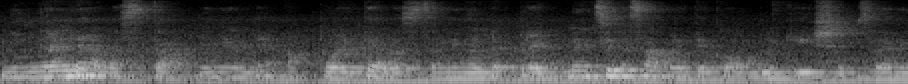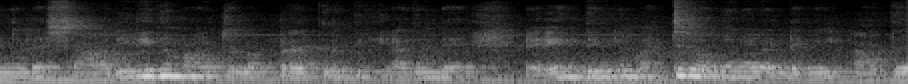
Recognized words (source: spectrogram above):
നിങ്ങളുടെ അവസ്ഥ നിങ്ങളുടെ അപ്പോഴത്തെ അവസ്ഥ നിങ്ങളുടെ പ്രഗ്നൻസിയുടെ സമയത്തെ കോംപ്ലിക്കേഷൻസ് നിങ്ങളുടെ ശാരീരികമായിട്ടുള്ള പ്രകൃതി അതിന്റെ എന്തെങ്കിലും മറ്റ് രോഗങ്ങളുണ്ടെങ്കിൽ അത്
